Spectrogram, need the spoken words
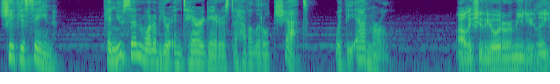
Chief Yassine, can you send one of your interrogators to have a little chat with the Admiral? I'll issue the order immediately.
